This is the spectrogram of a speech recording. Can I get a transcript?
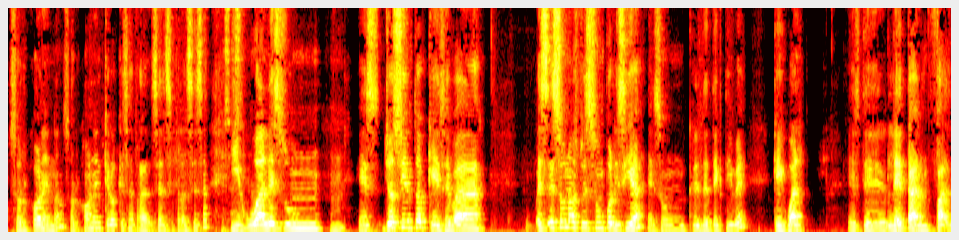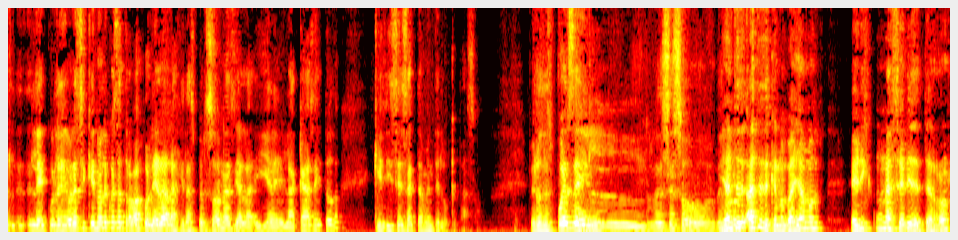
Sorjonen, ¿no? Sorjonen, creo que esa fra- es francesa. Esa sí, Igual es un. Ujú. es, yo siento que se va, es, es uno, pues es un policía, es un detective, que igual, este, lee tan, fa- le, le- ahora sí que no le cuesta trabajo leer a la- las personas y a la, y a la casa y todo, que dice exactamente lo que pasó. Pero después del receso del Y antes, antes de que nos vayamos, Eric, una serie de terror.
